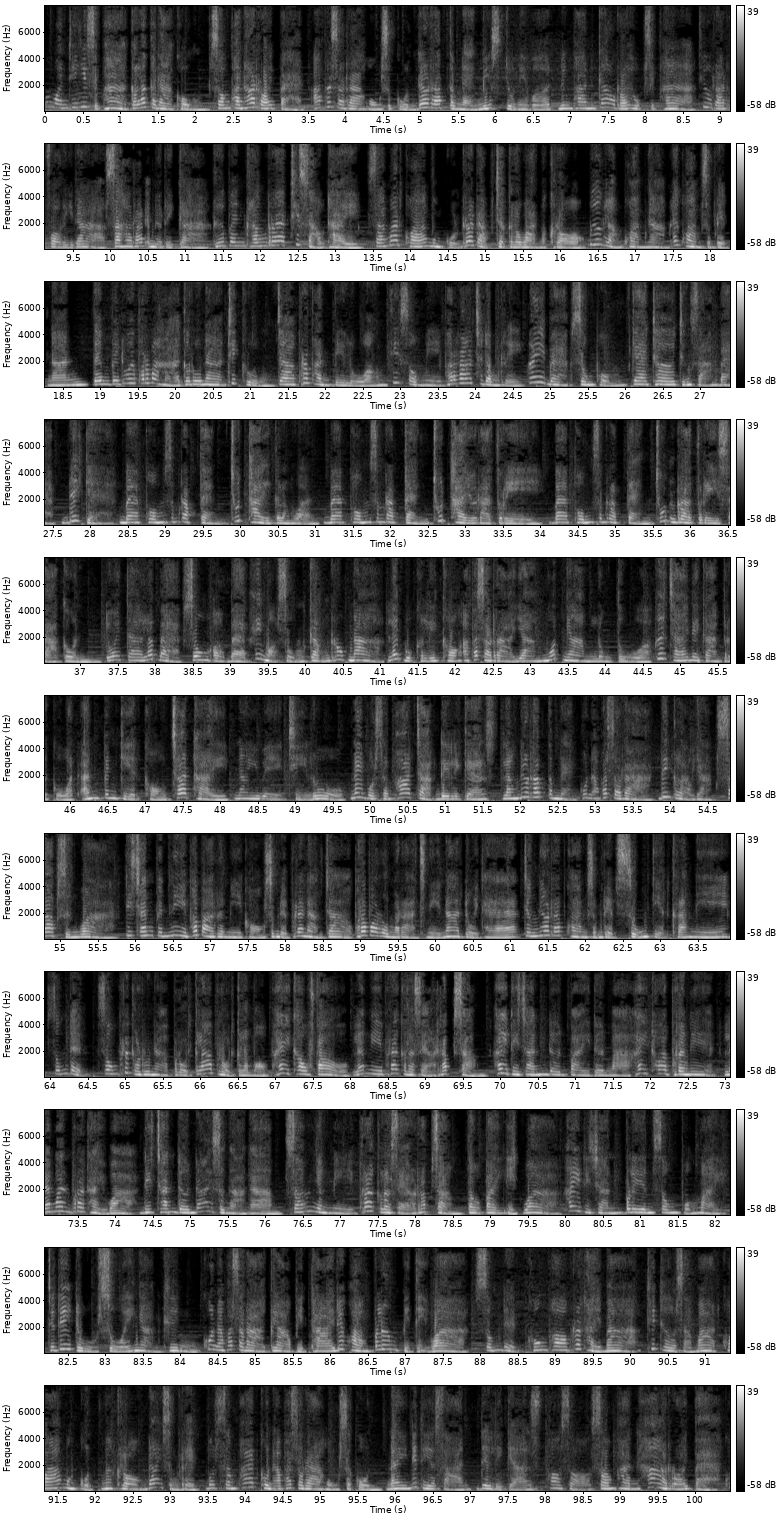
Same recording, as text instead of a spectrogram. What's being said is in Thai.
เมื่อวันที่ 25 กรกฎาคม 2508 อาภัสราหงสกุลได้รับตำแหน่ง Miss Universe 1965 ที่รัฐฟลอริดา สหรัฐอเมริกา ถือเป็นครั้งแรกที่สาวไทย สามารถคว้ามงกุฎระดับจักรวาลมาครอง เบื้องหลังความงามและความสำเร็จนั้น เต็มไปด้วยพระมหากรุณาธิคุณจากพระพันปีหลวงที่ทรงมีพระราชดำริ ให้แบบทรงผม แก่เธอถึง 3 แบบได้แก่ แบบผมสำหรับแต่งชุดไทยกลางวัน แบบผมสำหรับแต่งชุดไทยราตรี แบบผมสำหรับแต่งชุดราตรีสากล โดยแต่ละแบบทรงออกแบบให้เหมาะสมกับรูปหน้า และบุคลิกของอภัสราอย่างงดงามลงตัว เพื่อใช้ในการประกวดอันเป็นเกียรติของชาติไทย ในเวทีโลก ในบทสัมภาษณ์จากเดลิแกนส์หลังได้รับตำแหน่งคุณอภัสราได้กล่าวอย่างซาบซึ้งว่า ดิฉันเป็นหนี้พระบารมีของสมเด็จพระนางเจ้า พระบรมราชินีนาถโดยแท้ จึงได้รับความสำเร็จสูงเกียรติครั้งนี้ สมเด็จทรงพระกรุณาโปรดกล้าโปรดกระหม่อมให้เข้าเฝ้า และมีพระกระแสรับสั่ง ให้ดิฉันเดินไปเดินมาให้ทอดพระเนตรและมั่นพระทัยว่าดิฉันเดินได้สง่างาม ซ้ำยังมีพระกระแสรับสั่งต่อไปอีกว่า ให้ดิฉันเปลี่ยนทรงผมใหม่ จะได้ดูสวยงามขึ้น คุณอภัสรากล่าวปิดท้ายด้วยความปลื้มปิติว่าสมเด็จคงพอพระทัยมากที่เธอสามารถคว้ามงกุฎมาครองได้สำเร็จ บทสัมภาษณ์คุณอภัสราหงสกุล ในนิตยสาร d e l i g a n c e พศ 2508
